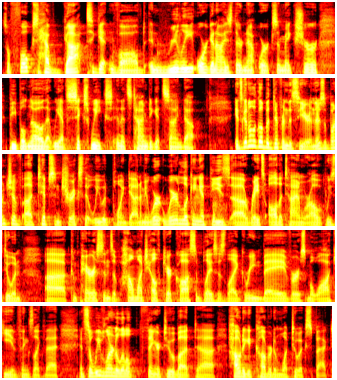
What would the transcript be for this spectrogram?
So folks have got to get involved and really organize their networks and make sure people know that we have six weeks and it's time to get signed up. It's going to look a little bit different this year, and there's a bunch of uh, tips and tricks that we would point out. I mean, we're, we're looking at these uh, rates all the time. We're always doing uh, comparisons of how much healthcare costs in places like Green Bay versus Milwaukee and things like that. And so we've learned a little thing or two about uh, how to get covered and what to expect.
